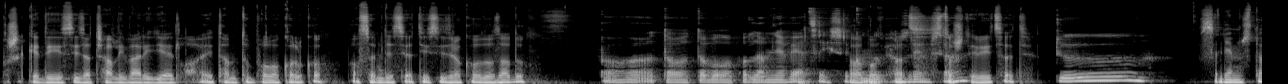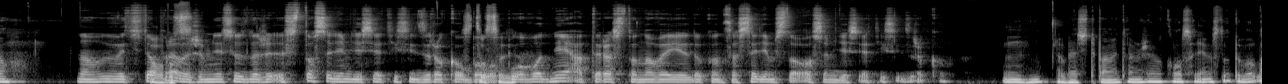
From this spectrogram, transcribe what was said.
Bože, kedy si začali variť jedlo. Hej, tam to bolo koľko? 80 tisíc rokov dozadu? Po, to, to bolo podľa mňa viacej. Sekundu, Alebo viac, 140? Tu... 700? No, veď to Alebo práve, že mne sa zdá, že 170 tisíc rokov 170. bolo pôvodne a teraz to nové je dokonca 780 tisíc rokov. Mm-hmm. Dobre, si to pamätám, že okolo 700 to bolo.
